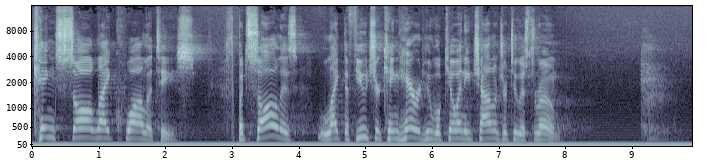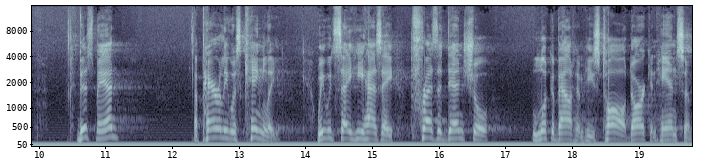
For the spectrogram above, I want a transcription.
King Saul like qualities. But Saul is like the future King Herod who will kill any challenger to his throne. This man apparently was kingly. We would say he has a presidential look about him. He's tall, dark, and handsome.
